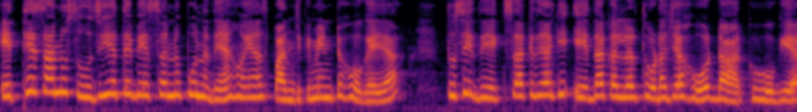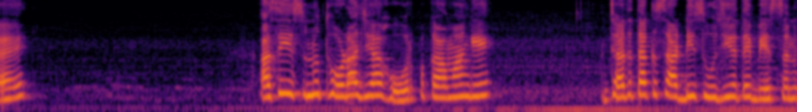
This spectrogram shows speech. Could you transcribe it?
ਇੱਥੇ ਸਾਨੂੰ ਸੂਜੀ ਅਤੇ ਬੇਸਨ ਨੂੰ ਭੁੰਨਦਿਆਂ ਹੋਇਆਂ 5 ਮਿੰਟ ਹੋ ਗਏ ਆ। ਤੁਸੀਂ ਦੇਖ ਸਕਦੇ ਆ ਕਿ ਇਹਦਾ ਕਲਰ ਥੋੜਾ ਜਿਹਾ ਹੋਰ ਡਾਰਕ ਹੋ ਗਿਆ ਹੈ। ਅਸੀਂ ਇਸ ਨੂੰ ਥੋੜਾ ਜਿਹਾ ਹੋਰ ਪਕਾਵਾਂਗੇ। ਜਦ ਤੱਕ ਸਾਡੀ ਸੂਜੀ ਅਤੇ ਬੇਸਨ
